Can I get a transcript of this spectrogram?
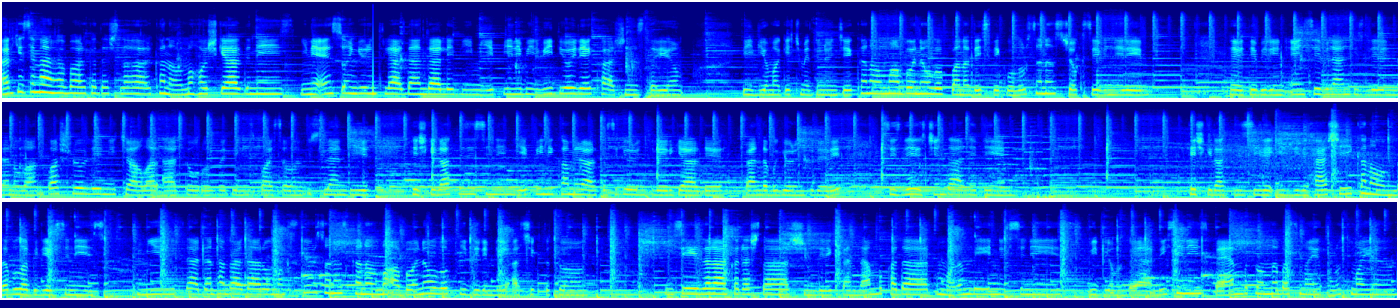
Herkese merhaba arkadaşlar. Kanalıma hoş geldiniz. Yine en son görüntülerden derlediğim yepyeni bir video ile karşınızdayım. Videoma geçmeden önce kanalıma abone olup bana destek olursanız çok sevinirim. TRT1'in en sevilen dizilerinden olan başrollerini Çağlar Ertuğrul ve Deniz Baysal'ın üstlendiği Teşkilat dizisinin yepyeni kamera arkası görüntüleri geldi. Ben de bu görüntüleri sizler için derledim. Teşkilat dizisiyle ilgili her şeyi kanalımda bulabilirsiniz. Tüm yeniliklerden haberdar olmak istiyorsanız kanalıma abone olup bildirimleri açık tutun. İyi seyirler arkadaşlar. Şimdilik benden bu kadar. Umarım beğenirsiniz. Videomu beğendiyseniz beğen butonuna basmayı unutmayın.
